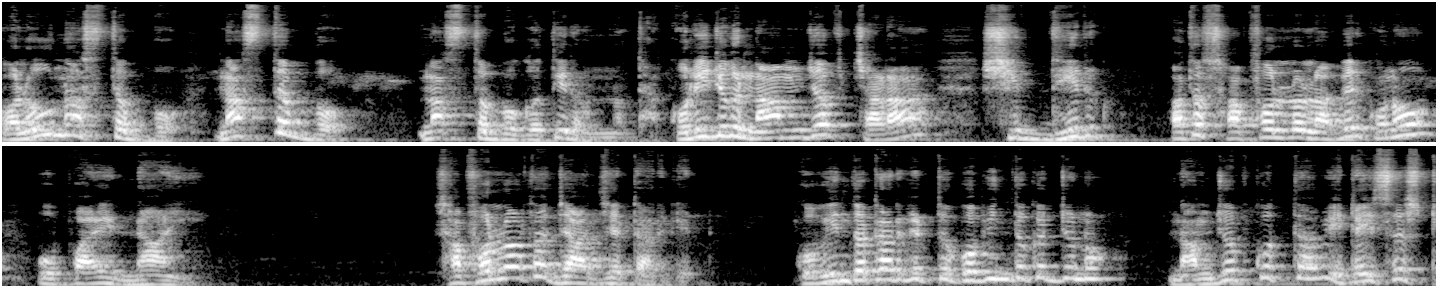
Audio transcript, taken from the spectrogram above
কলৌ নাস্তব্য নাস্তব্য নাস্তব্য গতির অন্যথা। কলিযুগে নাম জপ ছাড়া সিদ্ধির অর্থাৎ সাফল্য লাভের কোনো উপায় নাই। সাফল্য অর্থাৎ যার যে টার্গেট গোবিন্দ টার্গেট তো গোবিন্দকের জন্য। নাম জপ করতে হবে, এটাই শ্রেষ্ঠ।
